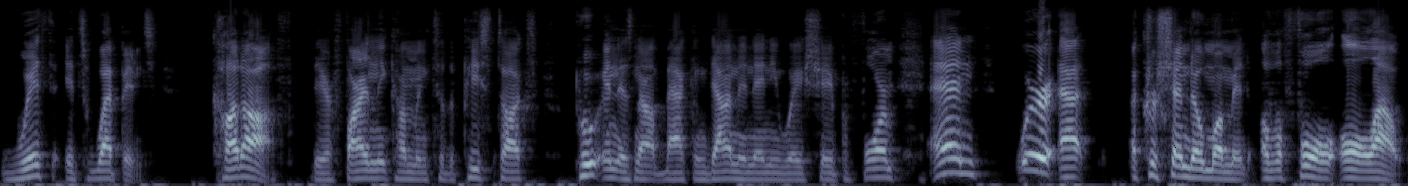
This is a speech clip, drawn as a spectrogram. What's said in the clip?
with its weapons, cut off. They are finally coming to the peace talks. Putin is not backing down in any way, shape, or form. And we're at a crescendo moment of a full, all out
